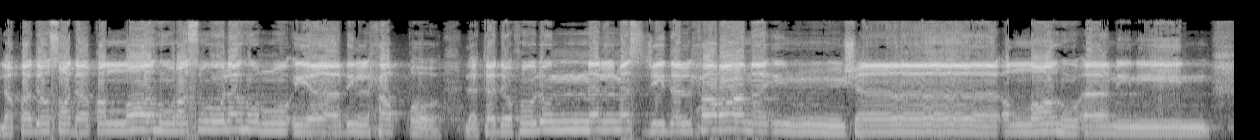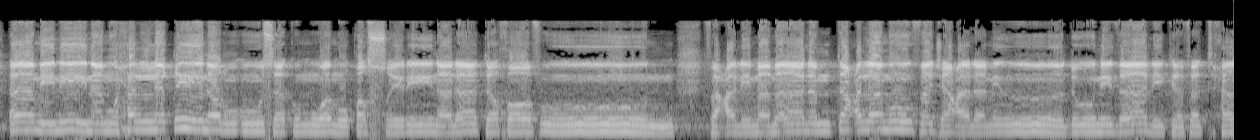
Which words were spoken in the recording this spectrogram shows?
لقد صدق الله رسوله الرؤيا بالحق لتدخلن المسجد الحرام إن شاء الله آمنين. آمنين محلقين رؤوسكم ومقصرين لا تخافون. فعلم ما لم تعلموا فجعل من دون ذلك فتحا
